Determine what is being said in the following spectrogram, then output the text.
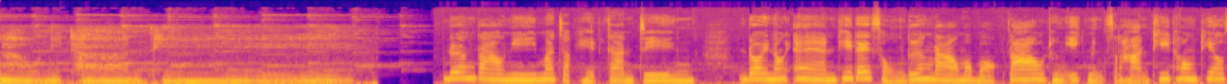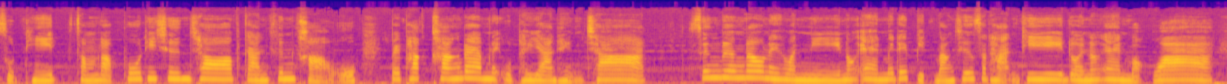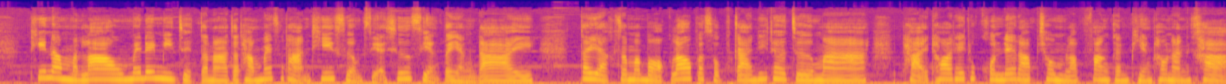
เล่านิทานผี เรื่องราวนี้มาจากเหตุการณ์จริง โดยน้องแอนที่ได้ส่งเรื่องราวมาบอกเล่าถึงอีกหนึ่งสถานที่ท่องเที่ยวสุดฮิตสำหรับผู้ที่ชื่นชอบการขึ้นเขา ไปพักค้างแรมในอุทยานแห่งชาติ ซึ่งเรื่องเล่าในวันนี้น้องแอนไม่ได้ปิดบังชื่อสถานที่ โดยน้องแอนบอกว่า ที่นำมาเล่าไม่ได้มีเจตนาจะทำให้สถานที่เสื่อมเสียชื่อเสียงแต่อย่างใด แต่อยากจะมาบอกเล่าประสบการณ์ที่เธอเจอมา ถ่ายทอดให้ทุกคนได้รับชมรับฟังกันเพียงเท่านั้นค่ะ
